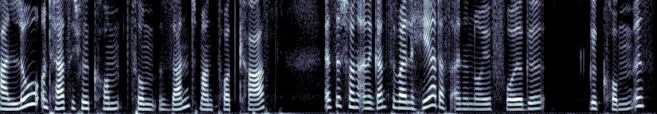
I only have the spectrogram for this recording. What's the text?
Hallo und herzlich willkommen zum Sandmann Podcast. Es ist schon eine ganze Weile her, dass eine neue Folge gekommen ist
